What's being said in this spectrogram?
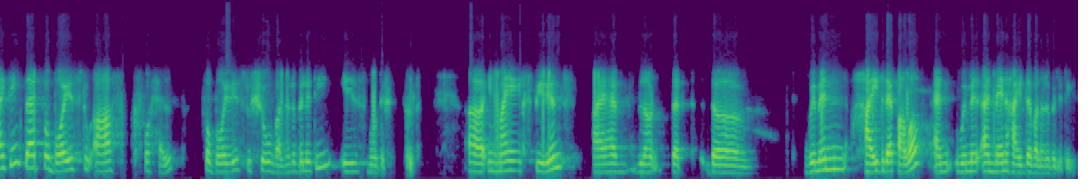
I think that for boys to ask for help, for boys to show vulnerability is more difficult. Uh, in my experience, I have learned that the women hide their power and women and men hide their vulnerability.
